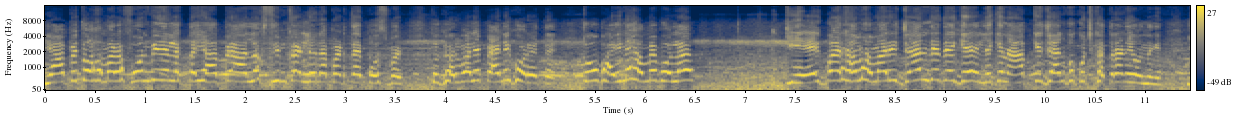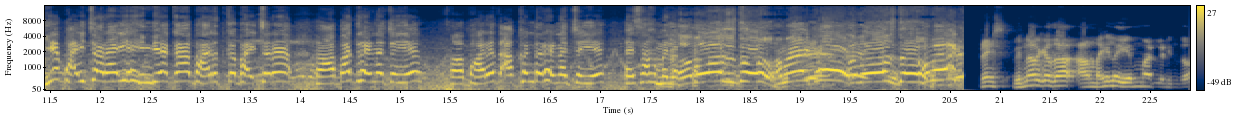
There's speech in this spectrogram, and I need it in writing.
यहाँ पे तो हमारा फ़ोन भी नहीं लगता यहाँ पे अलग सिम कार्ड लेना पड़ता है पोस्ट पर तो घर वाले पैनिक हो रहे थे। तो भाई ने हमें बोला कि एक बार हम हमारी जान दे देंगे लेकिन आपके जान को कुछ खतरा नहीं होने ये भाईचारा है ये इंडिया का भारत का भाईचारा आबाद रहना चाहिए। हाँ, भारत अखंड रहना चाहिए ऐसा हमें लगता है। आवाज़ दो। ఫ్రెండ్స్ విన్నారు కదా ఆ మహిళ ఏం మాట్లాడిందో?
